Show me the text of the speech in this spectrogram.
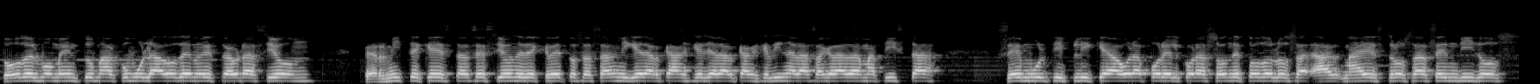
todo el momentum acumulado de nuestra oración. Permite que esta sesión de decretos a San Miguel Arcángel y a la Arcangelina, la Sagrada Matista, se multiplique ahora por el corazón de todos los maestros ascendidos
